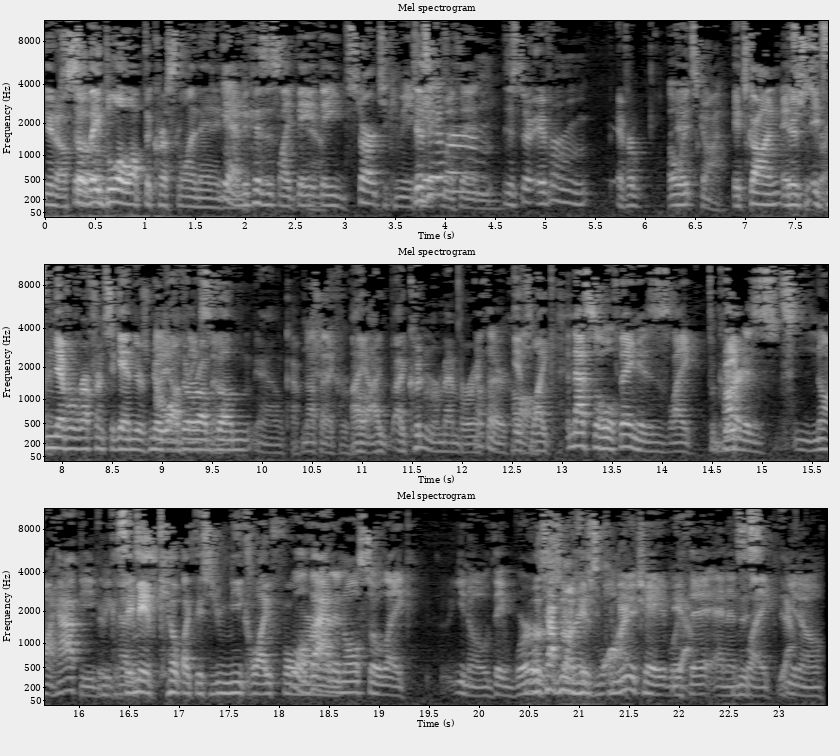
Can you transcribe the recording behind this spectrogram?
you know, so, they blow up the crystalline entity. Yeah, because it's like they they start to communicate does it with ever? it. Does there ever ever? Oh, it's gone. It's gone. There's, it's never referenced again. There's no other of so. them. Yeah, okay. Not that I can recall. I, I I couldn't remember Not if, that I recall. if like and that's the whole thing is, is like Picard They- is not happy because because they may have killed like this unique life form. well that and also like you know they were What's happening on his to watch. communicate with Yeah. it, and it's This- like yeah. you know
